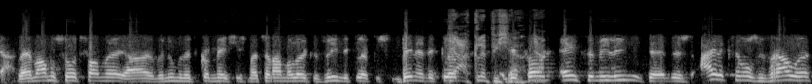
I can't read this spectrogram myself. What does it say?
Ja, ja, we hebben allemaal een soort van, eh, ja, we noemen het commissies, maar het zijn allemaal leuke vriendenclubjes binnen de club. Ja, clubjes, Het is ja. gewoon één familie. Eh, Dus eigenlijk zijn onze vrouwen,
